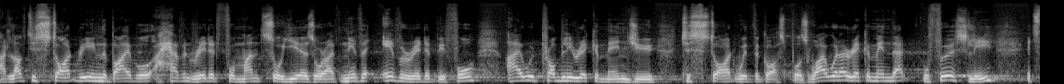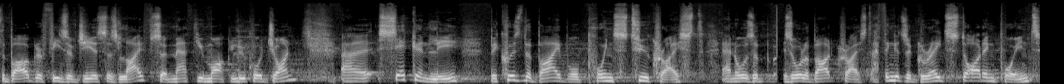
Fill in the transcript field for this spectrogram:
I'd love to start reading the Bible. I haven't read it for months or years, or I've never ever read it before. I would probably recommend you to start with the Gospels. Why would I recommend that? Well, firstly, it's the biographies of Jesus' life, so Matthew, Mark, Luke, or John. Uh, secondly, because the Bible points to Christ and is all about Christ, I think it's a great starting point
